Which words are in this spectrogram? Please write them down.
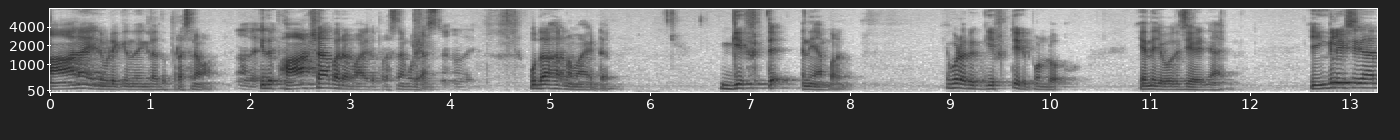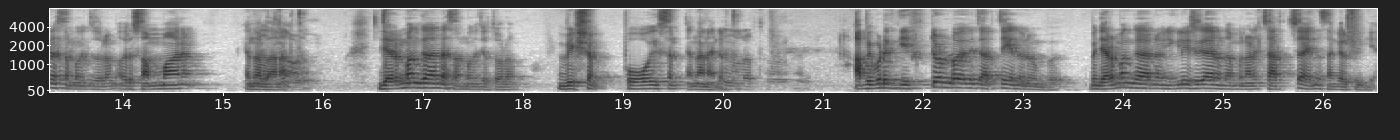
ആന എന്ന് വിളിക്കുന്നതെങ്കിൽ അത് പ്രശ്നമാണ്. ഇത് ഭാഷാപരമായ ഒരു പ്രശ്നം കൂടിയാണ്. ഉദാഹരണമായിട്ട് ഗിഫ്റ്റ് എന്ന് ഞാൻ പറഞ്ഞു. ഇവിടെ ഒരു ഗിഫ്റ്റ് ഇരിപ്പുണ്ടോ എന്ന് ചോദിച്ചു കഴിഞ്ഞാൽ ഇംഗ്ലീഷുകാരനെ സംബന്ധിച്ചിടത്തോളം അതൊരു സമ്മാനം എന്നുള്ളതാണ് അർത്ഥം. ജർമ്മൻകാരനെ സംബന്ധിച്ചിടത്തോളം വിഷം പോയിസൺ എന്നാണ് എന്റെ അർത്ഥം. അപ്പോൾ ഇവിടെ ഗിഫ്റ്റ് ഉണ്ടോ എന്ന് ചർച്ച ചെയ്യുന്നതിന് മുമ്പ് ഇപ്പം ജർമ്മൻകാരനും ഇംഗ്ലീഷുകാരനും തമ്മിലാണ് ചർച്ച എന്ന് സങ്കല്പിക്കുക.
